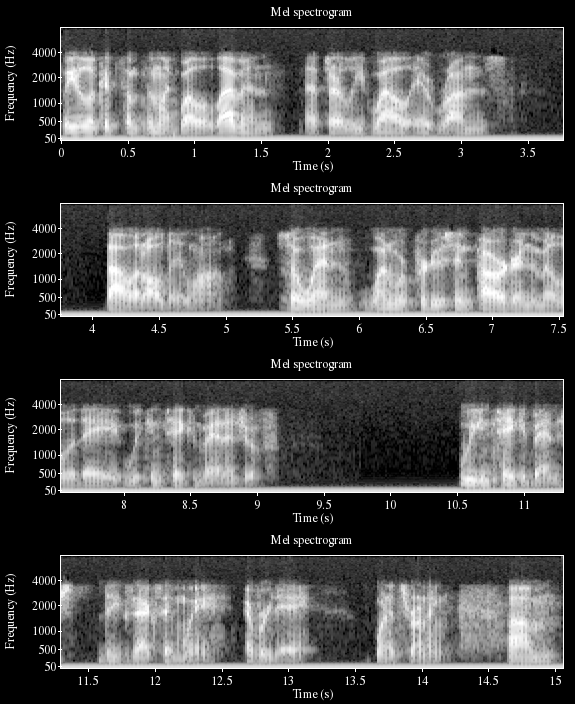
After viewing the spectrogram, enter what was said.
But you look at something like well eleven, that's our lead well, it runs solid all day long. So when, when we're producing power during the middle of the day, we can take advantage of, we can take advantage the exact same way every day when it's running. Um,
